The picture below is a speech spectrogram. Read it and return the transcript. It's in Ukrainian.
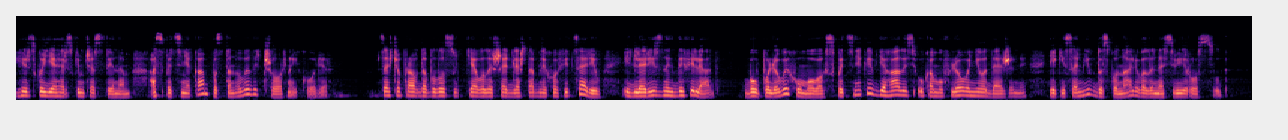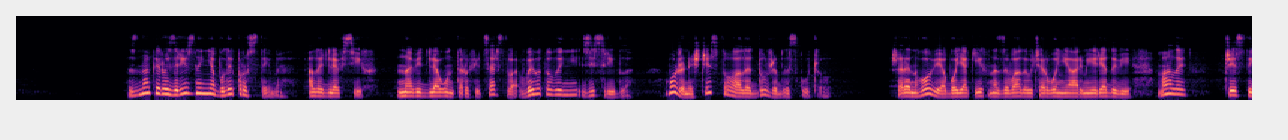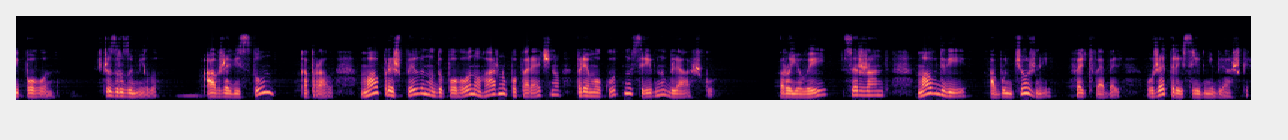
гірсько-єгерським частинам, а спецнякам постановили чорний колір. Це, щоправда, було суттєво лише для штабних офіцерів і для різних дефіляд, бо в польових умовах спецняки вдягались у камуфльовані одежини, які самі вдосконалювали на свій розсуд. Знаки розрізнення були простими, але для всіх, навіть для унтер-офіцерства, виготовлені зі срібла. Може, не з чистого, але дуже блискучого. Шеренгові, або як їх називали у Червоній армії рядові, мали чистий погон, що зрозуміло. А вже вістун, капрал, мав пришпилену до погону гарну поперечну прямокутну срібну бляшку. Ройовий сержант мав дві, а бунчужний фельдфебель уже три срібні бляшки.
